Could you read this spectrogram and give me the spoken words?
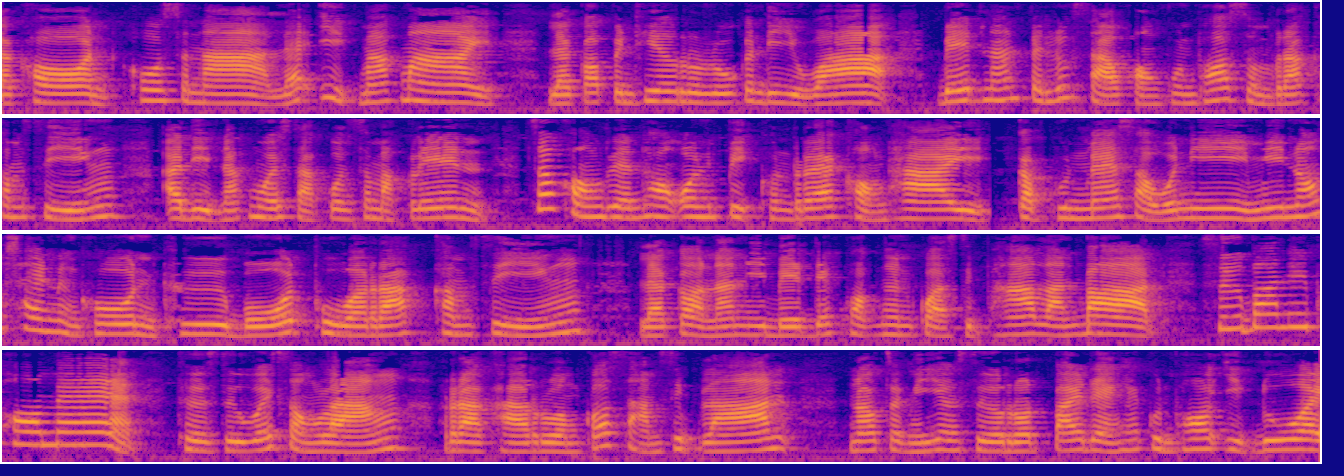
ละคร โฆษณา และอีกมากมาย และก็เป็นที่รู้ๆกันดีอยู่ว่า เบสนั้นเป็นลูกสาวของคุณพ่อสมรักคำสิง อดีตนักมวยสากลสมัครเล่น เจ้าของเหรียญทองโอลิมปิกคนแรกของไทย กับคุณแม่สาวนีมีน้องชายหนึ่งคน คือโบ๊ทภูวรักษ์คำสิงและก่อนหน้านี้เบสได้ควักเงินกว่า 15 ล้านบาท ซื้อบ้านให้พ่อแม่ เธอซื้อไว้สองหลัง ราคารวมก็ 30 ล้าน นอกจากนี้ยังซื้อรถป้ายแดงให้คุณพ่ออีกด้วย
